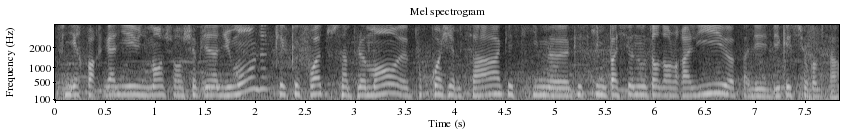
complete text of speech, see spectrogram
finir par gagner une manche en championnat du monde. Quelquefois, tout simplement, euh, pourquoi j'aime ça, qu'est-ce qui, me, passionne autant dans le rallye, enfin des, des, questions comme ça.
